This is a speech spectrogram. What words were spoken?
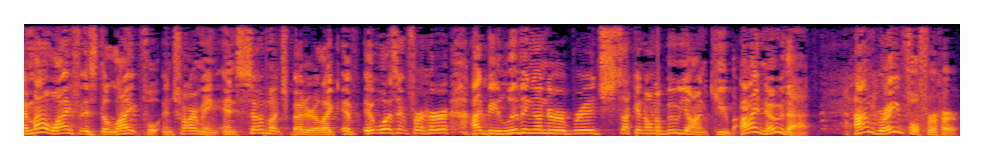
And my wife is delightful and charming and so much better. Like if it wasn't for her, I'd be living under a bridge sucking on a bouillon cube. I know that. I'm grateful for her.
